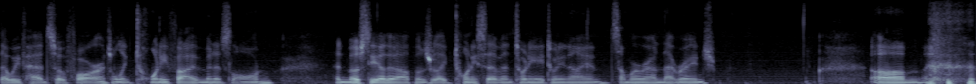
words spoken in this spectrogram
that we've had so far. It's only 25 minutes long. And most of the other albums are like 27, 28, 29, somewhere around that range. Um,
